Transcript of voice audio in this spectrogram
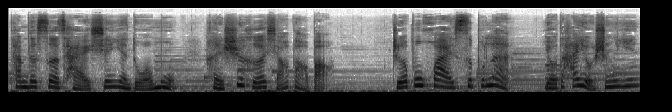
它们的色彩鲜艳夺目，很适合小宝宝，折不坏、撕不烂，有的还有声音。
